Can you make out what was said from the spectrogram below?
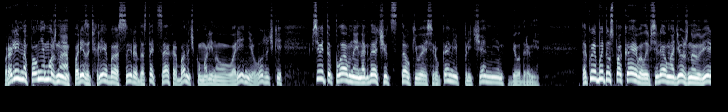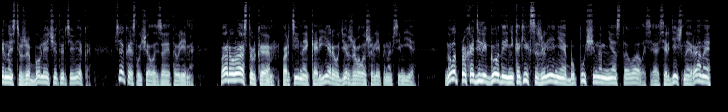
Параллельно вполне можно порезать хлеба, сыра, достать сахар, баночку малинового варенья, ложечки. Все это плавно, иногда чуть сталкиваясь руками, плечами, бедрами. Такой быт успокаивал и вселял надежную уверенность уже более четверти века. Всякое случалось за это время — Пару раз только партийная карьера удерживала Шелепина в семье. Ну вот проходили годы, и никаких сожалений об упущенном не оставалось, а сердечные раны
